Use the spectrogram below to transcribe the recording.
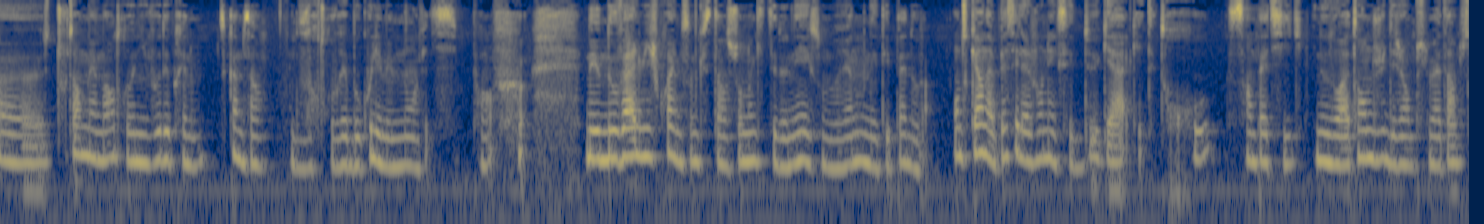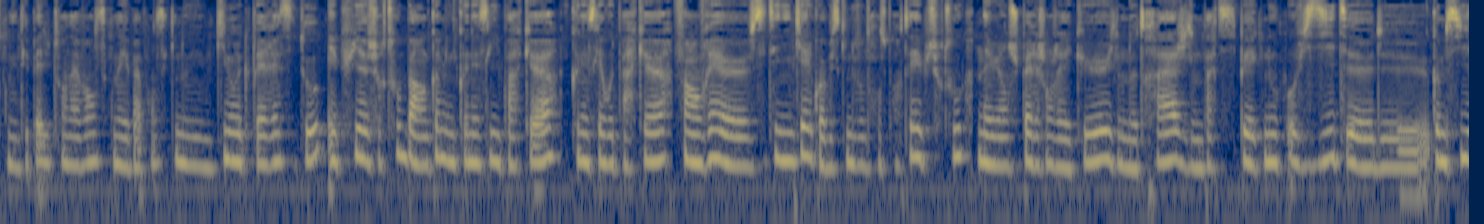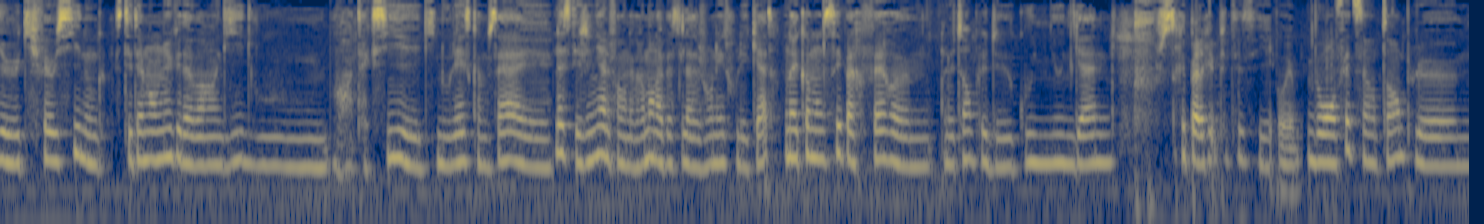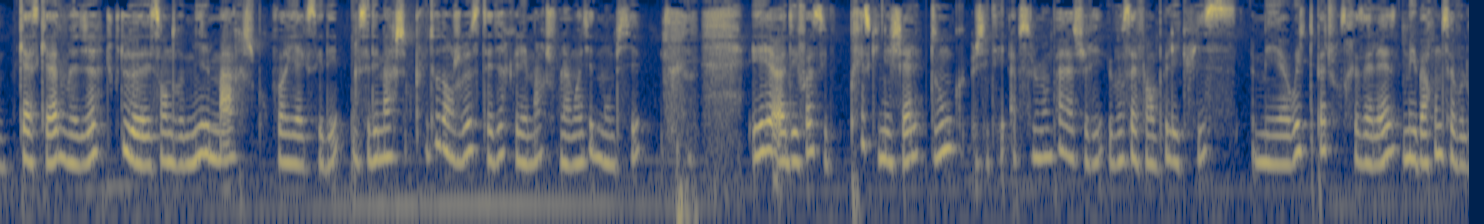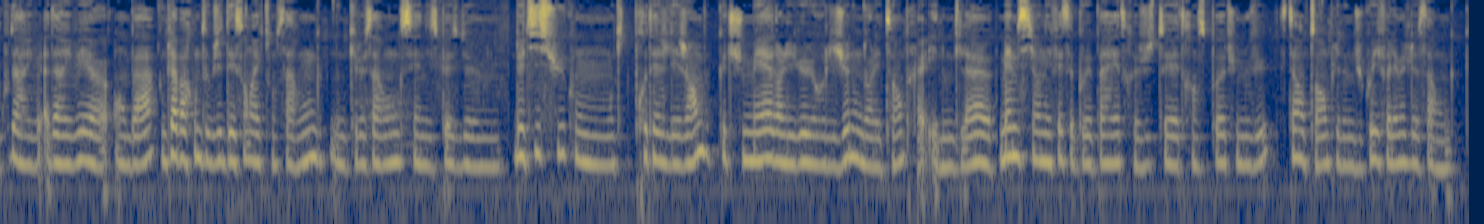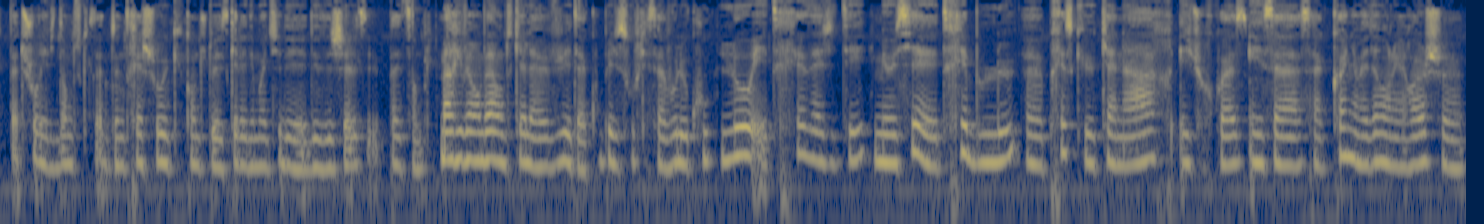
tout le temps le même ordre au niveau des prénoms. C'est comme ça. Donc vous retrouverez beaucoup les mêmes noms, en fait, ici, pour info. Mais Nova, lui, je crois, il me semble que c'était un surnom qui était donné et que son vrai nom n'était pas Nova. En tout cas, on a passé la journée avec ces deux gars qui étaient trop sympathiques. Ils nous ont attendus déjà en plus le matin puisqu'on n'était pas du tout en avance, qu'on n'avait pas pensé qu'ils nous, nous récupéreraient si tôt. Et puis euh, surtout, ben, comme ils connaissent l'île par cœur, ils connaissent les routes par cœur. Enfin, en vrai, euh, c'était nickel quoi puisqu'ils nous ont transportés. Et puis surtout, on a eu un super échange avec eux. Ils ont notre âge, ils ont participé avec nous aux visites euh, de comme si eux kiffaient aussi. Donc c'était tellement mieux que d'avoir un guide ou... ou, un taxi et qui nous laisse comme ça. Et là, c'était génial. Enfin, on a vraiment on a passé la journée tous les quatre. On a commencé par faire le temple de Gunyungan. Je saurais pas le répéter, c'est horrible. Bon, en fait, c'est un temple euh, cascade, on va dire. Du coup, tu dois descendre 1000 marches pour pouvoir y accéder. C'est des marches plutôt dangereuses, c'est-à-dire que les marches font la moitié de mon pied. Et euh, des fois, c'est presque une échelle. Donc, j'étais absolument pas rassurée. Mais bon, ça fait un peu les cuisses. Mais euh, oui, j'étais pas toujours très à l'aise. Mais par contre, ça vaut le coup d'arriver euh, en bas. Donc là, par contre, t'es obligé de descendre avec ton sarong. Donc le sarong, c'est une espèce de, de tissu qui te protège les jambes, que tu mets dans les lieux religieux, donc dans les temples. Et donc là, euh, même si en effet, ça pouvait paraître juste être un spot, une vue, c'était un temple. Et donc du coup, il fallait mettre le sarong. Pas toujours évident parce que ça te donne très chaud et que quand tu dois escalader des moitiés des, des échelles, c'est pas simple. Mais arriver en bas, en tout cas, la vue était à couper le souffle et ça vaut le coup. L'eau est très agitée, mais aussi elle est très bleue, presque canard et turquoise. Et ça, ça cogne, on va dire, dans les roches euh,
